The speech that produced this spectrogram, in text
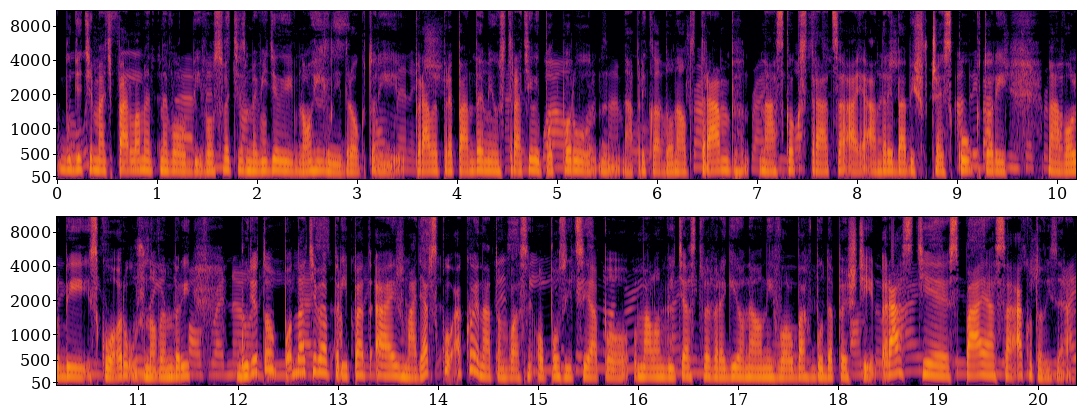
budete mať parlamentné voľby. Vo svete sme videli mnohých lídrov, ktorí práve pre pandémiu stratili podporu. Napríklad Donald Trump, náskok stráca aj Andrej Babiš v Česku, ktorý má voľby skôr, už v novembri. Bude to podľa teba prípad aj v Maďarsku? Ako je na tom vlastne opozícia po malom víťazstve v regionálnych voľbách v Budapešti? Rastie, spája sa? Ako to vyzerá?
